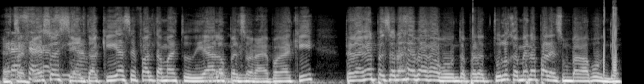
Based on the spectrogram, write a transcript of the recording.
Eso es cierto, aquí hace falta más estudiar a los personajes, porque aquí te dan el personaje de vagabundo, pero tú lo que menos parece un vagabundo.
